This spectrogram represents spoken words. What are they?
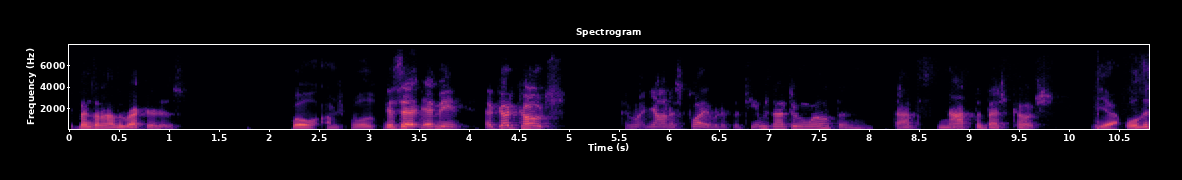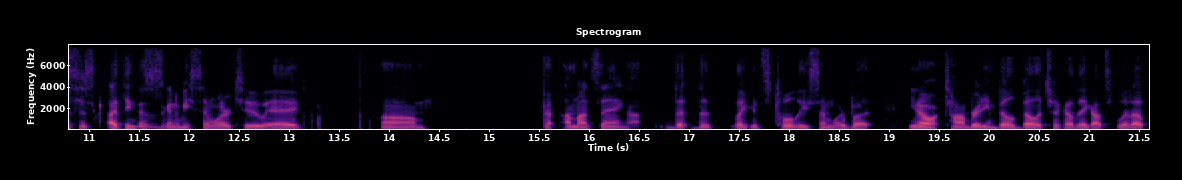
depends on how the record is. Well, I'm well. We'll I mean, a good coach can let Giannis play, but if the team's not doing well, then that's not the best coach. Yeah. Well, this is. I think this is going to be similar to a. Um. I'm not saying that that like it's totally similar, but you know, Tom Brady and Bill Belichick, how they got split up.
